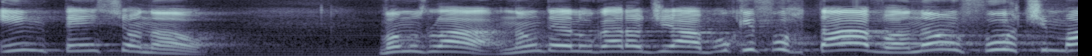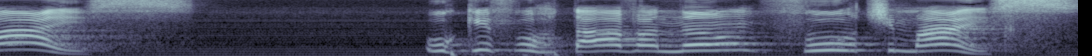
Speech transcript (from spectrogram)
intencional. Vamos lá, não dê lugar ao diabo. O que furtava, não furte mais. O que furtava, não furte mais.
